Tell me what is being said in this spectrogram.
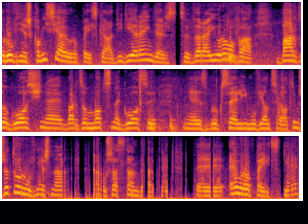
również Komisja Europejska, Didier Reinders, Vera Jurowa, bardzo głośne, bardzo mocne głosy z Brukseli mówiące o tym, że to również na, narusza standardy europejskie,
